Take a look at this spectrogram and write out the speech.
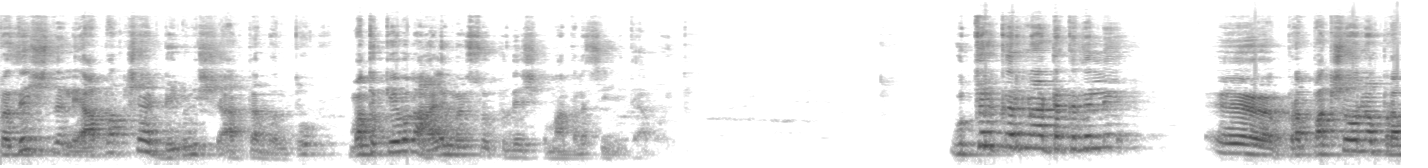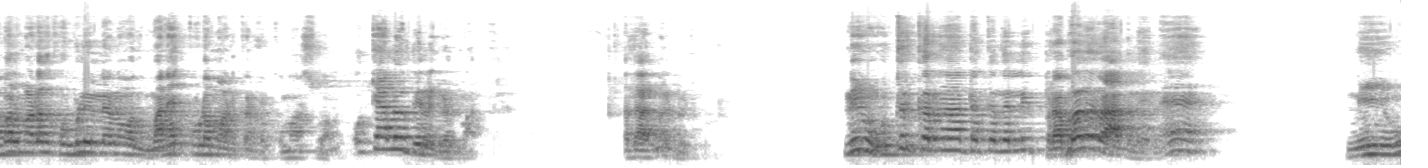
ಪ್ರದೇಶದಲ್ಲಿ ಆ ಪಕ್ಷ ಡಿಮಿನಿಷ್ ಆಗ್ತಾ ಬಂತು ಮತ್ತು ಕೇವಲ ಹಳೆ ಮೈಸೂರು ಪ್ರದೇಶಕ್ಕೆ ಮಾತ್ರ ಸೀಮಿತ ಆಗೋಯಿತು. ಉತ್ತರ ಕರ್ನಾಟಕದಲ್ಲಿ ಪ್ರ, ಪಕ್ಷವನ್ನು ಪ್ರಬಲ ಮಾಡೋದಕ್ಕೆ ಹುಬ್ಳಿಲಿ ಅನ್ನೋ ಒಂದು ಮನೆ ಕೂಡ ಮಾಡ್ಕೊಂಡ್ರು ಕುಮಾರಸ್ವಾಮಿ. ಕೆಲವು ದಿನಗಳು ಮಾಡ್ತಾರೆ ಅದಾದ್ಮೇಲೆ ಬಿಟ್ಬಿಟ್ರು. ನೀವು ಉತ್ತರ ಕರ್ನಾಟಕದಲ್ಲಿ ಪ್ರಬಲರಾಗಲೇನೆ, ನೀವು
